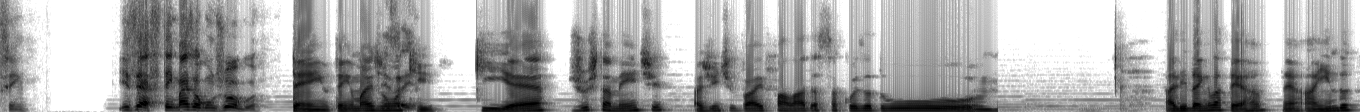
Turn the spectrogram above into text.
Sim. E Zé, você tem mais algum jogo? Tenho, tenho mais Diz um aí. aqui. Que é justamente a gente vai falar dessa coisa do. ali da Inglaterra, né? Ainda.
